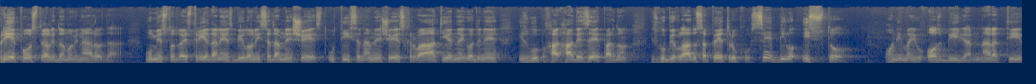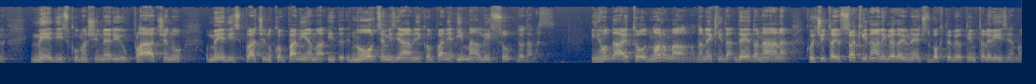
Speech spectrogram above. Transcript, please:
prije postojali domovi naroda, umjesto 23.11 bilo ni 17.6. U tih 17.6 Hrvati jedne godine, izgub, HDZ, pardon, izgubio vladu sa pet ruku. Sve je bilo isto. Oni imaju ozbiljan narativ, medijsku mašineriju, plaćenu, medijs, plaćenu kompanijama, i- novcem iz javnih kompanija, imali su do danas. I onda je to normalno da neki da je Edo Nana koji čitaju svaki dan i gledaju neću zbog tebe o tim televizijama.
